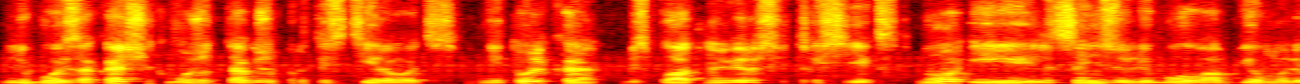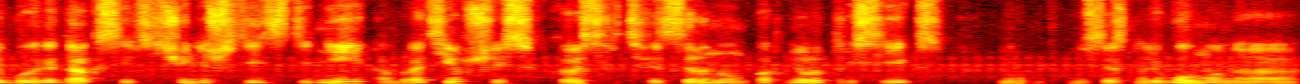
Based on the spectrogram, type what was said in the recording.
любой заказчик может также протестировать не только бесплатную версию 3CX, но и лицензию любого объема любой редакции в течение 60 дней, обратившись к сертифицированному партнеру 3CX ну, естественно, любому на,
